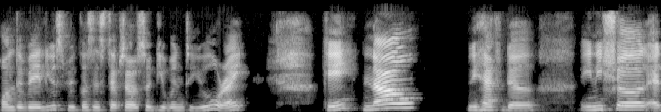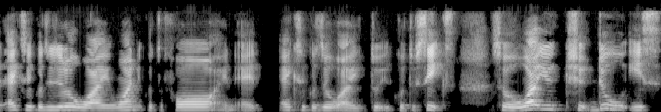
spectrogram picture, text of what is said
all the values because the steps are also given to you, right? Okay, now we have the initial at x equal to 0, y1 equal to 4, and at x equal to 0, y2 equal to 6. So what you should do is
